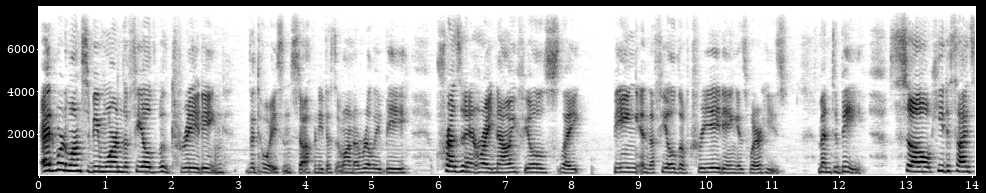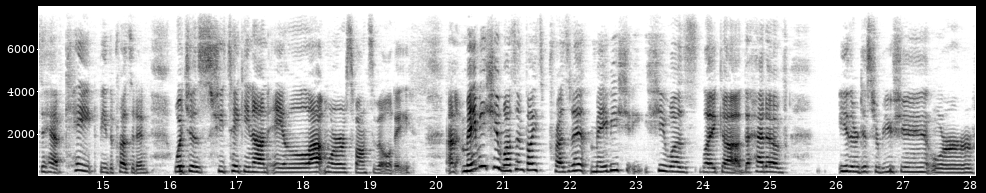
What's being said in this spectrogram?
Edward wants to be more in the field with creating the toys and stuff, and he doesn't want to really be president right now. He feels like being in the field of creating is where he's meant to be. So he decides to have Kate be the president, which is she's taking on a lot more responsibility. And maybe she wasn't vice president. Maybe she she was like uh, the head of either distribution or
